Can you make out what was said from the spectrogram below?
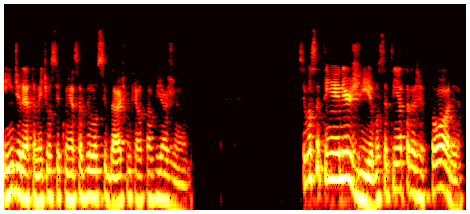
indiretamente você conhece a velocidade com que ela está viajando. Se você tem a energia, você tem a trajetória,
